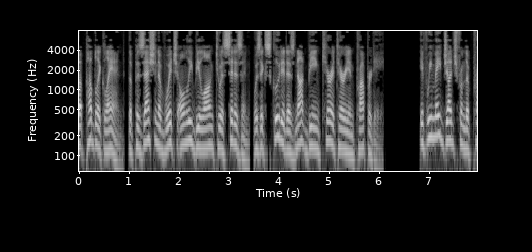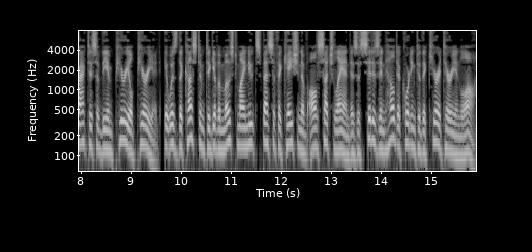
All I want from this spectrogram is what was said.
but public land, the possession of which only belonged to a citizen, was excluded as not being quiritarian property. If we may judge from the practice of the imperial period, it was the custom to give a most minute specification of all such land as a citizen held according to the quiritarian law.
